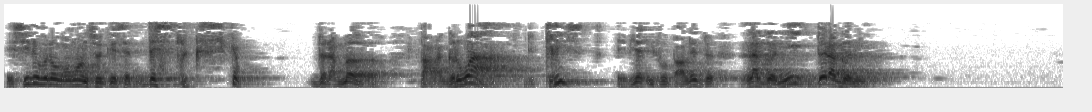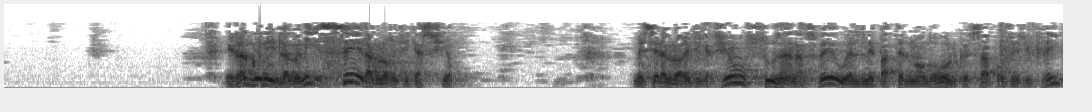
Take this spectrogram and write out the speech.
et si nous voulons comprendre ce qu'est cette destruction de la mort par la gloire du Christ, eh bien, il faut parler de l'agonie de l'agonie. Et l'agonie de l'agonie, c'est la glorification. Mais c'est la glorification sous un aspect où elle n'est pas tellement drôle que ça pour Jésus-Christ,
